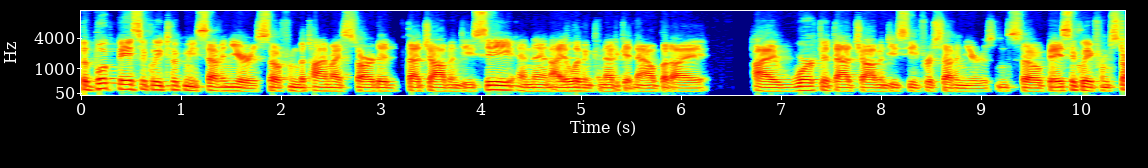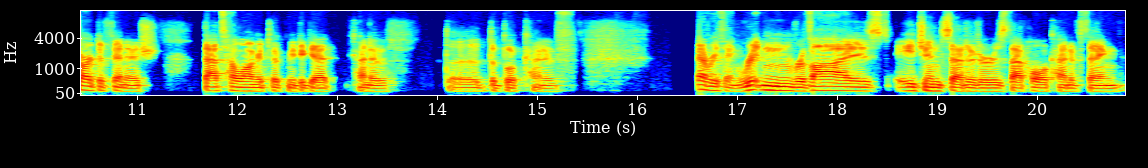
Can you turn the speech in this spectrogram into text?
the book basically took me seven years. So from the time I started that job in DC, and then I live in Connecticut now, but I I worked at that job in DC for seven years. And so basically from start to finish, that's how long it took me to get kind of the the book kind of everything written revised agents editors that whole kind of thing.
